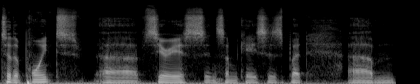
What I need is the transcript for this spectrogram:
to the point, uh, serious in some cases, but um,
